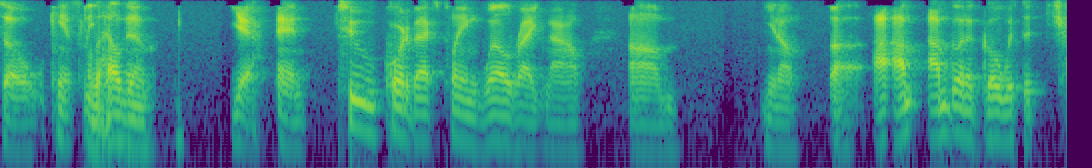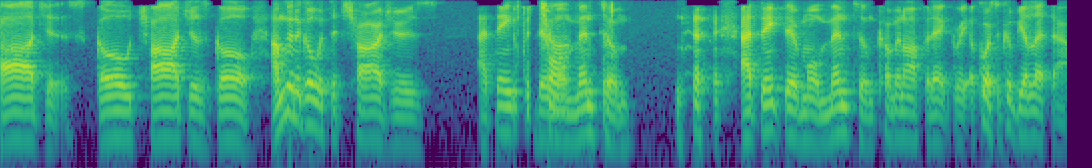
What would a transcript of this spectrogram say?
So can't sleep the hell on them. Yeah, and two quarterbacks playing well right now. Um, you know, uh, I, I'm I'm going to go with the Chargers. Go Chargers, go! I'm going to go with the Chargers. I think Super their Chargers. momentum. I think their momentum coming off of that great. Of course, it could be a letdown,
